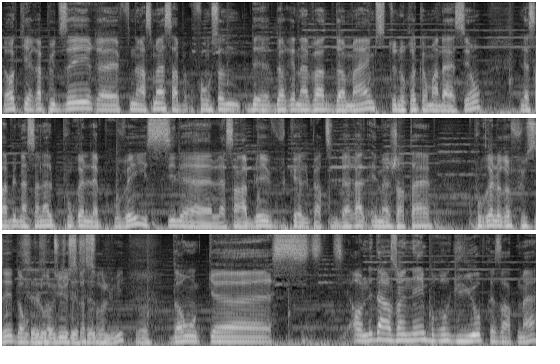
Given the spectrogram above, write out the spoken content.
Donc, il aurait pu dire, euh, financement, ça fonctionne de- dorénavant de même. C'est une recommandation. L'Assemblée nationale pourrait l'approuver. Si la- l'Assemblée, vu que le Parti libéral est majoritaire, pourrait le refuser, donc l'odieux serait sur lui. Ouais. Donc, euh, on est dans un imbroglio présentement,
